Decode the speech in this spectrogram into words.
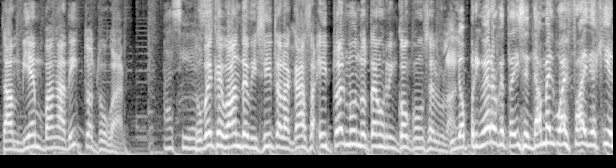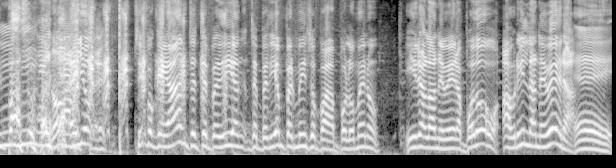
también van adictos a tu hogar. Así es. Tú ves que van de visita a la casa y todo el mundo está en un rincón con un celular. Y lo primero que te dicen, dame el wifi de aquí, el paso. No, ellos, eh, sí, porque antes te pedían, te pedían permiso para por lo menos ir a la nevera. ¿Puedo abrir la nevera? Eh.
